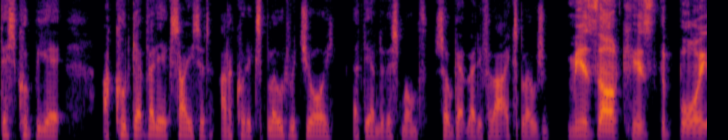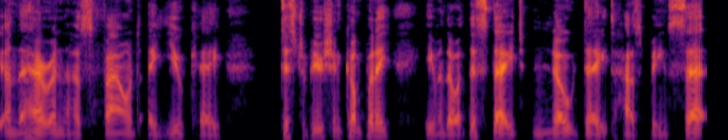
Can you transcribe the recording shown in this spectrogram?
This could be it. I could get very excited and I could explode with joy at the end of this month. So get ready for that explosion. Miyazaki's The Boy and the Heron has found a UK distribution company, even though at this stage no date has been set.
